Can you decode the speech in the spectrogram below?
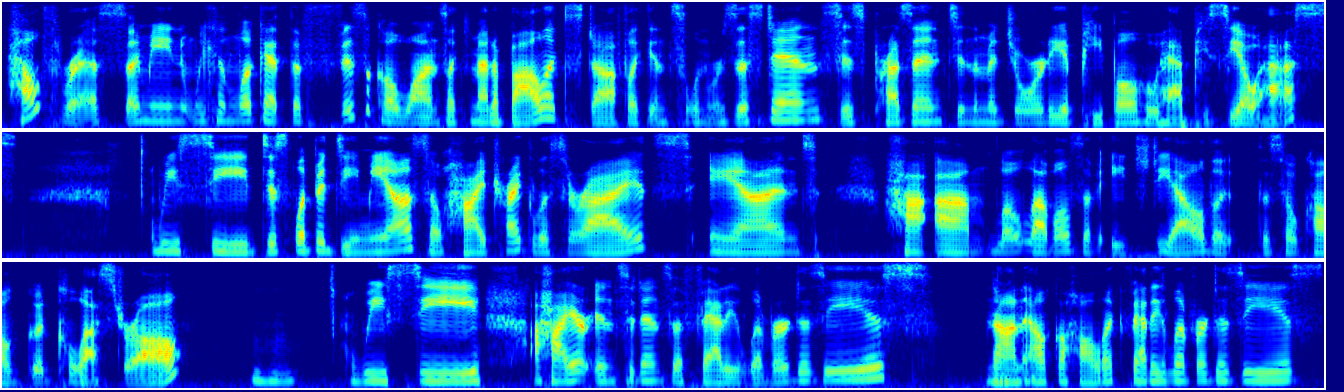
health risks. I mean, we can look at the physical ones like metabolic stuff, like insulin resistance is present in the majority of people who have PCOS. We see dyslipidemia, so high triglycerides, and high, um, low levels of HDL, the, the so called good cholesterol. We see a higher incidence of fatty liver disease, non alcoholic fatty liver disease.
